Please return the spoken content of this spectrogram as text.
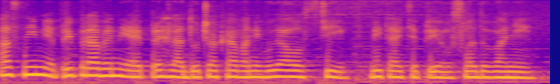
a s ním je pripravený aj prehľad očakávaných udalostí. Vítajte pri jeho sledovaní.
